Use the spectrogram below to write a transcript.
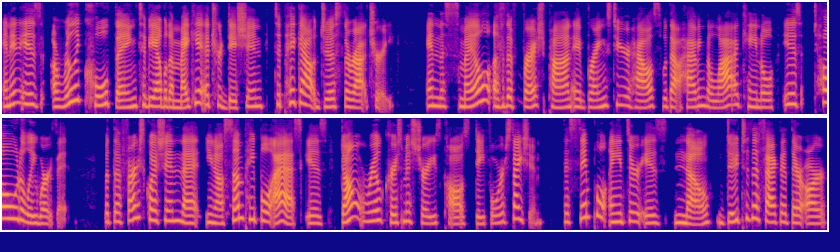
and it is a really cool thing to be able to make it a tradition to pick out just the right tree. And the smell of the fresh pine it brings to your house without having to light a candle is totally worth it. But the first question that, you know, some people ask is don't real Christmas trees cause deforestation? The simple answer is no, due to the fact that there are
